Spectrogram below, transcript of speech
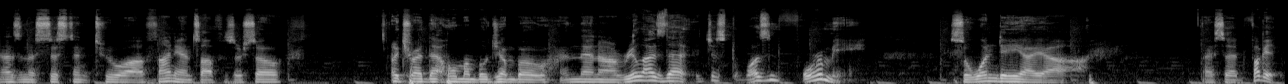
as an assistant to a finance officer. So I tried that whole mumbo jumbo and then uh, realized that it just wasn't for me. So one day I, uh, I said, fuck it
